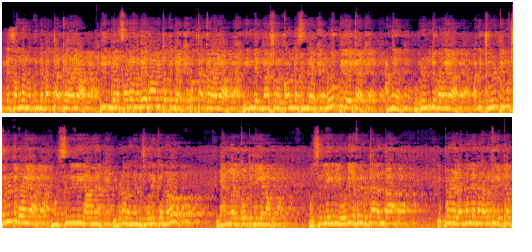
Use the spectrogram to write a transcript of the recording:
സംവരണത്തിന്റെ വക്താക്കളായ ഇന്ത്യൻ സവർണ മേധാവിത്വത്തിന്റെ വക്താക്കളായ ഇന്ത്യൻ നാഷണൽ കോൺഗ്രസിന്റെ മൂട്ടിലേക്ക് അങ്ങ് ഉരുണ്ടുപോയ അങ്ങ് ചുരുട്ടി ചുരുണ്ടുപോയ മുസ്ലിം ലീഗാണ് ഇവിടെ വന്നിട്ട് ചോദിക്കുന്നു ഞങ്ങൾ കൂട്ട് ചെയ്യണം. മുസ്ലിം ലീഗിന് യു ഡി എഫിൽ വിട്ടാൽ എന്താ? ഇപ്പോഴുള്ള എം എൽ എമാർ അവർക്ക് കിട്ടും.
